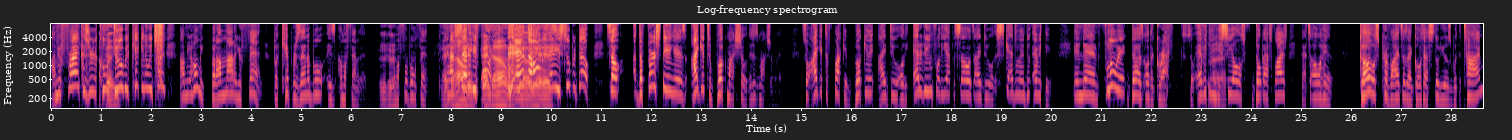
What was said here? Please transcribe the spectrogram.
I'm your friend because you're a cool feel you. dude. We kicking with each other. I'm your homie, but I'm not your fan. But Kid Presentable is I'm a fan of that. Mm-hmm. I'm a full blown fan. And, and I've said it before. And the homie, you and know, the homie, and he's super dope. So uh, the first thing is I get to book my show. This is my show, right? So I get to fucking book it. I do all the editing for the episodes. I do all the scheduling. I do everything. And then Fluent does all the graphics. So everything you see, all those dope ass flyers, that's all him. Ghost provides us at Ghost House Studios with the time,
